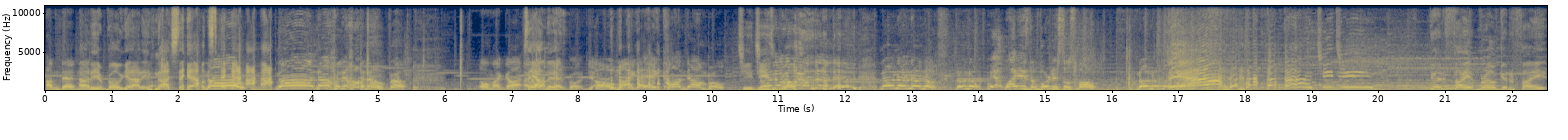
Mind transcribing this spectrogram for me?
I'm dead, man. Out of here, bro. Get out of here. Nah, stay out. No! Stay out. no, no, no, no, bro. Oh my god. Stay okay, out I'm there. dead, bro. Oh my god. Hey, calm down, bro. GG's, no, no, bro. No, wait, I'm dead, I'm dead, no, no, no, no. No, no. Why is the border so small? No, no, wait. GG. Good fight, bro. Good fight.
